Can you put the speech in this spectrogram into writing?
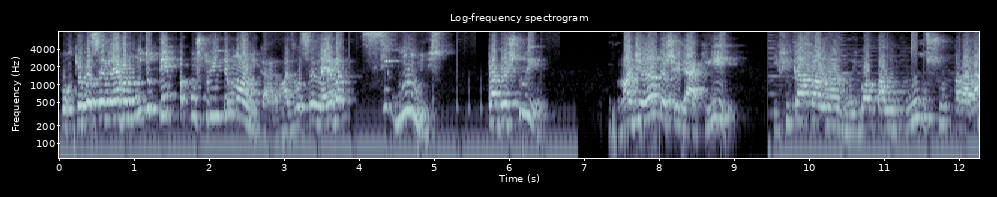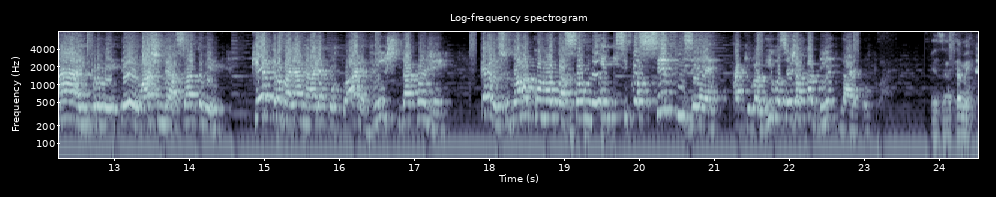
porque você leva muito tempo para construir teu nome, cara, mas você leva segundos para destruir. Não adianta eu chegar aqui e ficar falando e botar um curso, parará, e prometer, eu acho engraçado também. Quer trabalhar na área portuária? Vem estudar com a gente. Cara, isso dá uma conotação meio que se você fizer aquilo ali, você já está dentro da área portuária. Exatamente.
